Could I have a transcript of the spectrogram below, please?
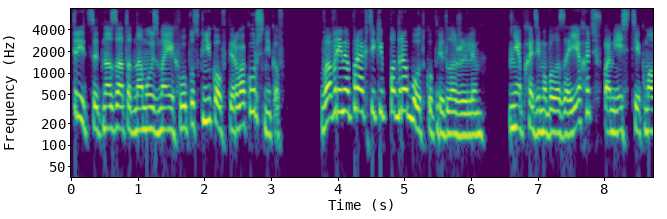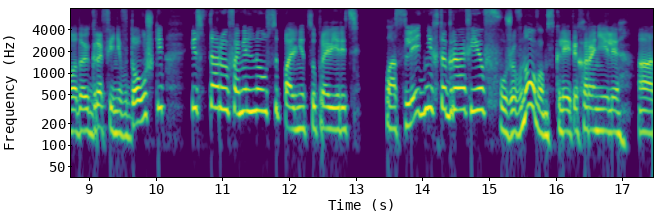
30 назад одному из моих выпускников-первокурсников во время практики подработку предложили. Необходимо было заехать в поместье к молодой графине-вдовушке и старую фамильную усыпальницу проверить. Последних фотографиев уже в новом склепе хоронили, а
